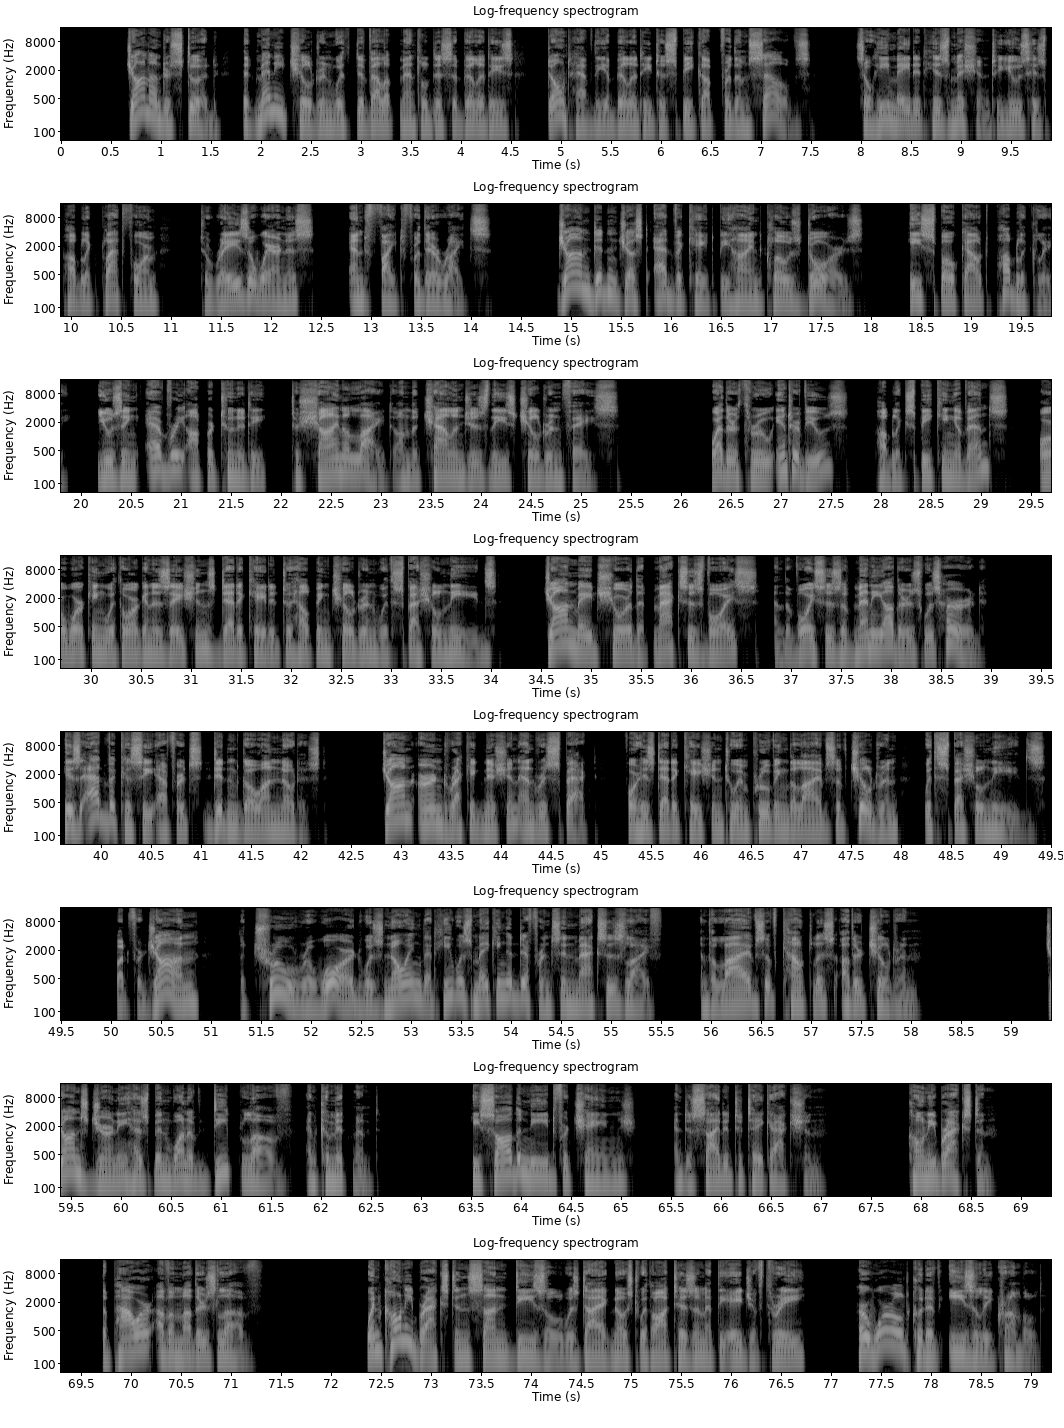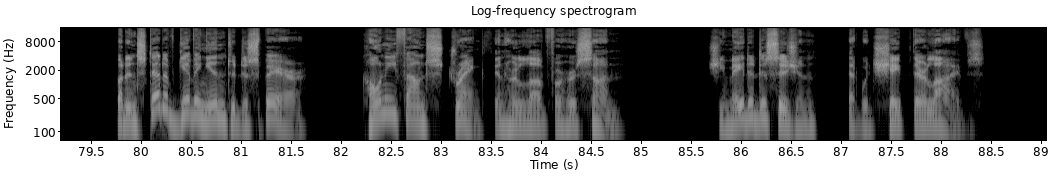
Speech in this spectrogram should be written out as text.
John understood that many children with developmental disabilities don't have the ability to speak up for themselves, so he made it his mission to use his public platform to raise awareness and fight for their rights. John didn't just advocate behind closed doors, he spoke out publicly, using every opportunity to shine a light on the challenges these children face. Whether through interviews, public speaking events, or working with organizations dedicated to helping children with special needs, John made sure that Max's voice and the voices of many others was heard. His advocacy efforts didn't go unnoticed. John earned recognition and respect for his dedication to improving the lives of children with special needs. But for John, the true reward was knowing that he was making a difference in Max's life and the lives of countless other children. John's journey has been one of deep love and commitment. He saw the need for change and decided to take action. Toni Braxton The Power of a Mother's Love When Toni Braxton's son Diezel was diagnosed with autism at the age of three, her world could have easily crumbled. But instead of giving in to despair, Toni found strength in her love for her son. She made a decision that would shape their lives.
